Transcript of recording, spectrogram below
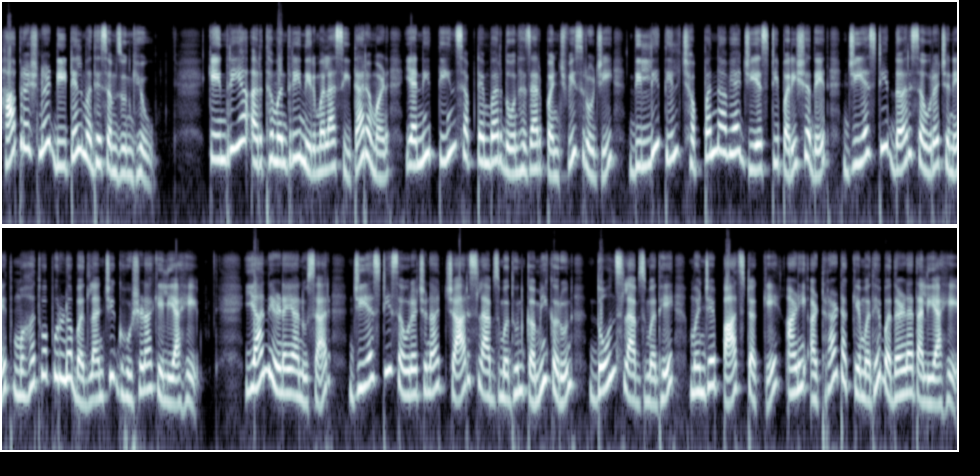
हा प्रश्न डिटेलमध्ये समजून घेऊ. केंद्रीय अर्थमंत्री निर्मला सीतारमण यांनी तीन सप्टेंबर दोन हजार पंचवीस रोजी दिल्लीतील छप्पन्नाव्या जीएसटी परिषदेत जीएसटी दर संरचनेत महत्त्वपूर्ण बदलांची घोषणा केली आहे. या निर्णयानुसार जीएसटी संरचना चार स्लॅब्समधून कमी करून दोन स्लॅब्समध्ये म्हणजे पाच टक्के आणि अठरा टक्केमध्ये बदलण्यात आली आहे.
